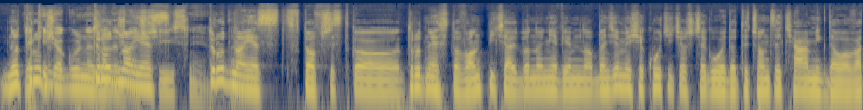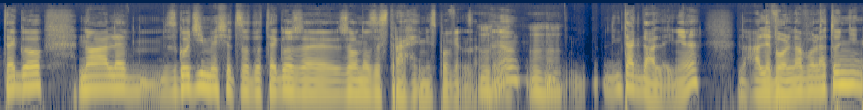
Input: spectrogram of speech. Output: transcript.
no, Jakieś ogólne trudno jest, istnieją. Trudno tak? jest w to wszystko, trudno jest to wątpić, albo no nie wiem, no będziemy się kłócić o szczegóły dotyczące ciała migdałowatego, no ale zgodzimy się co do tego, że, że ono ze strachem jest powiązane. Mm -hmm, no? mm -hmm. I tak dalej, nie? No ale wolna wola to nie,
